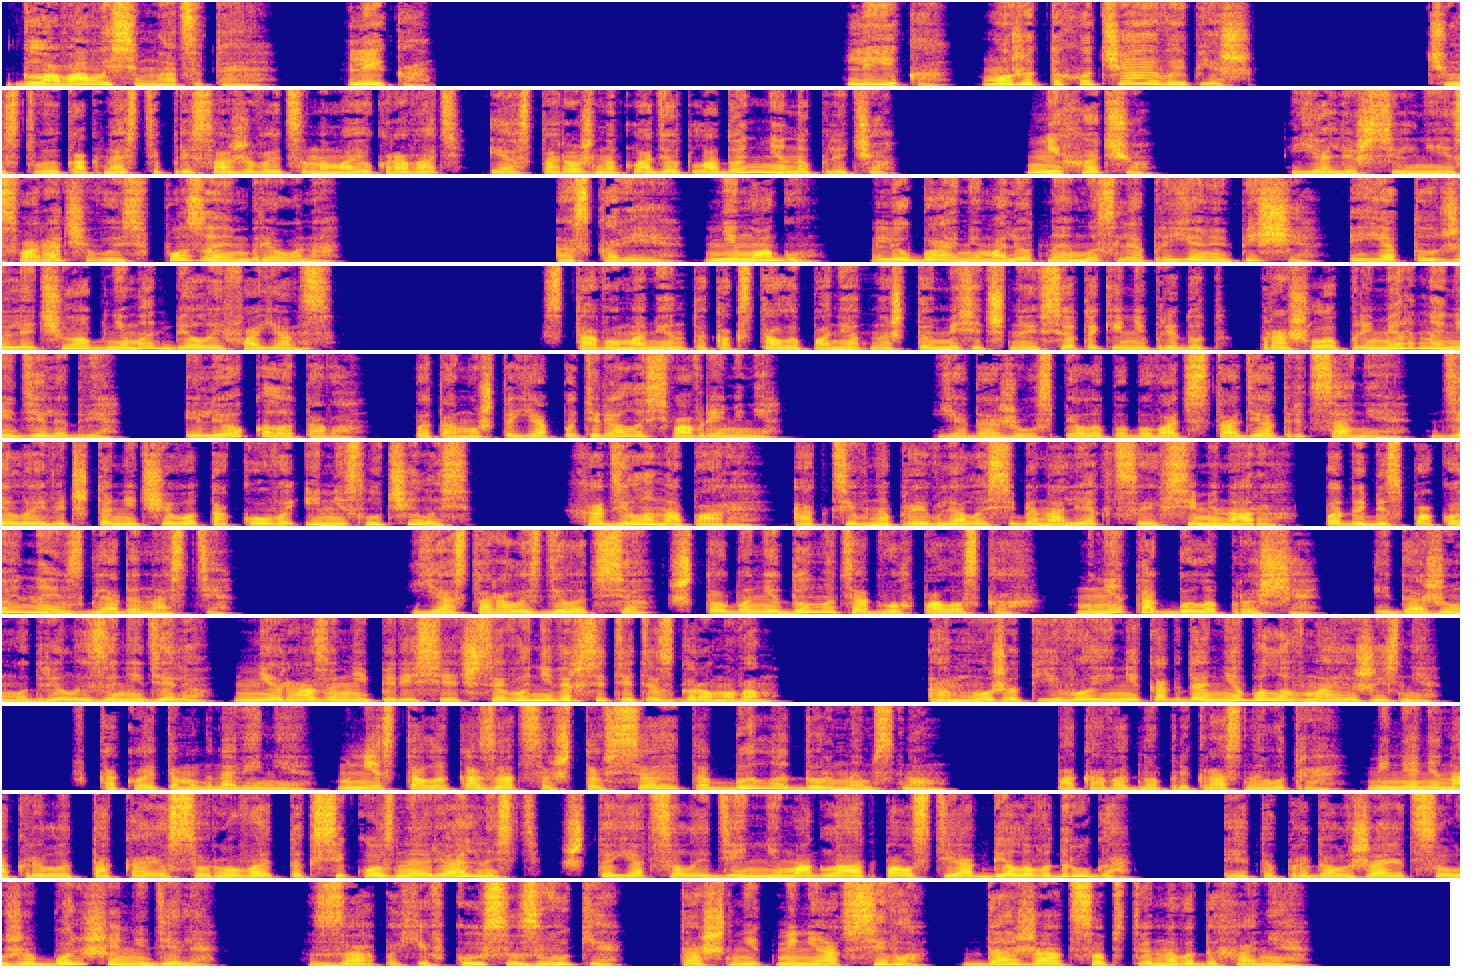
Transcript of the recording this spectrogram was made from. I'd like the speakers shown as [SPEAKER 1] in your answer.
[SPEAKER 1] Глава 18. Лика.
[SPEAKER 2] «Лика, может, ты хоть чай выпьешь?»
[SPEAKER 1] Чувствую, как Настя присаживается на мою кровать и осторожно кладет ладонь мне на плечо. «Не хочу». Я лишь сильнее сворачиваюсь в позу эмбриона. А скорее, не могу. Любая мимолетная мысль о приеме пищи, и я тут же лечу обнимать белый фаянс. С того момента, как стало понятно, что месячные все таки не придут, прошло примерно неделя-две. Или около того, потому что я потерялась во времени. Я даже успела побывать в стадии отрицания, делая вид, что ничего такого и не случилось. Ходила на пары, активно проявляла себя на лекциях, семинарах под обеспокоенные взгляды Насти. Я старалась делать все, чтобы не думать о двух полосках. Мне так было проще. И даже умудрилась за неделю ни разу не пересечься в университете с Громовым. А может, его и никогда не было в моей жизни? В какое-то мгновение мне стало казаться, что все это было дурным сном. Пока в одно прекрасное утро меня не накрыла такая суровая токсикозная реальность, что я целый день не могла отползти от белого друга. Это продолжается уже больше недели. Запахи, вкусы, звуки тошнит меня от всего, даже от собственного дыхания.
